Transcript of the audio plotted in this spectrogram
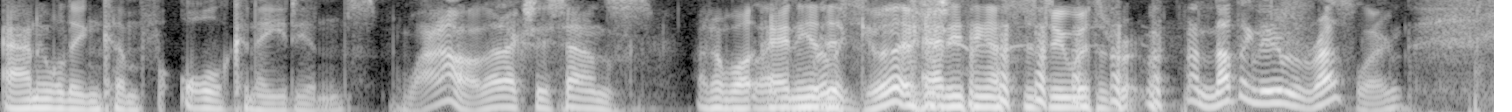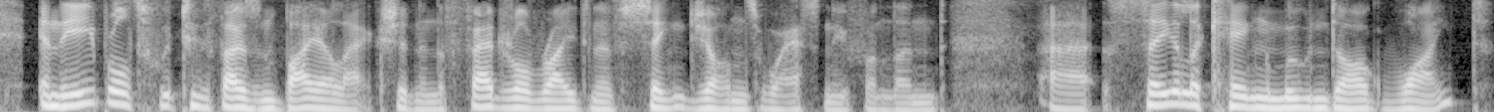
annual income for all Canadians. Wow, that actually sounds. I don't know what Like, any really of this good. anything has to do with. Nothing to do with wrestling. In the April 2000 by election in the federal riding of St. John's West, Newfoundland, uh, Sailor King Moondog White,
